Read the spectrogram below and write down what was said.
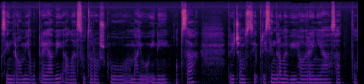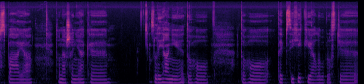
syndrómy alebo prejavy, ale sú to trošku, majú iný obsah. Pričom si, pri syndrome vyhorenia sa to spája to naše nejaké zlyhanie toho, toho, tej psychiky, alebo proste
